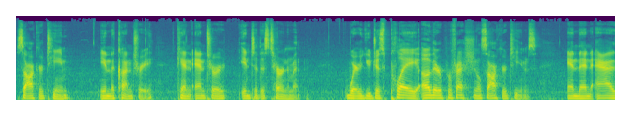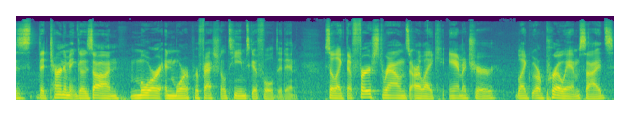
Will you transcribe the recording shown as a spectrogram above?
soccer team in the country can enter into this tournament where you just play other professional soccer teams. And then as the tournament goes on, more and more professional teams get folded in. So like the first rounds are like amateur, like or pro am sides,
